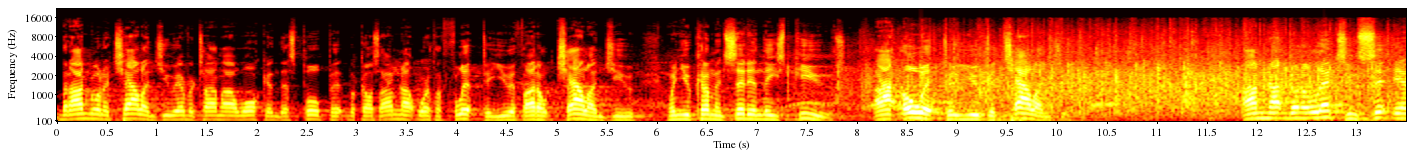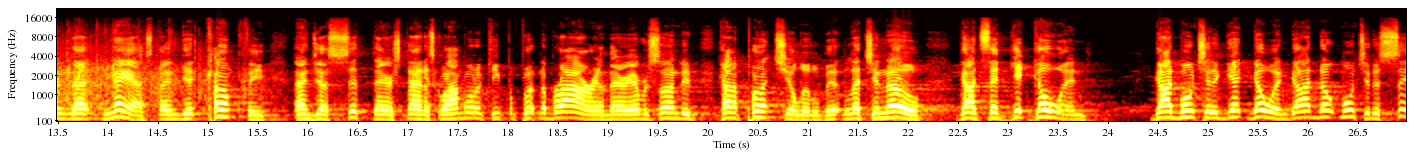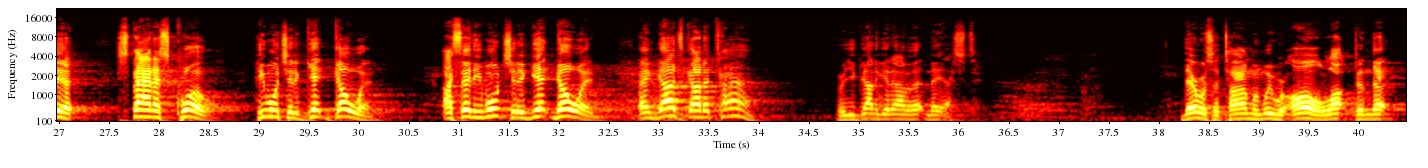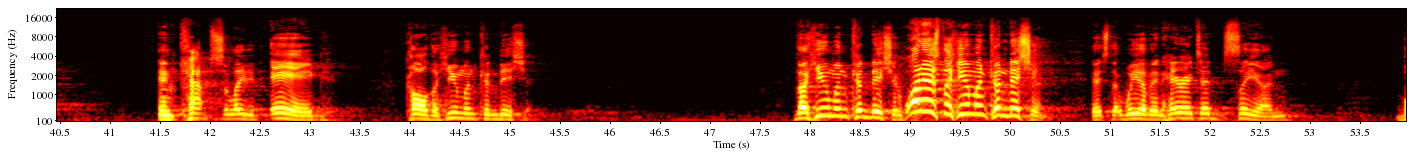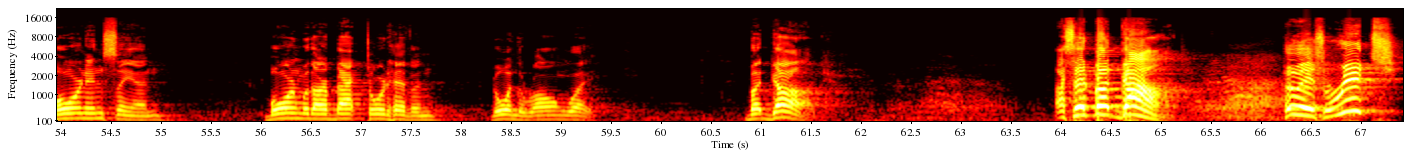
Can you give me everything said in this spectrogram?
But I'm going to challenge you every time I walk in this pulpit because I'm not worth a flip to you if I don't challenge you when you come and sit in these pews. I owe it to you to challenge you. I'm not going to let you sit in that nest and get comfy and just sit there status quo. I'm going to keep putting a briar in there every Sunday, kind of punch you a little bit and let you know God said, get going. God wants you to get going. God don't want you to sit status quo. He wants you to get going. I said He wants you to get going. And God's got a time where you got to get out of that nest. There was a time when we were all locked in that encapsulated egg called the human condition. The human condition. What is the human condition? It's that we have inherited sin, born in sin, born with our back toward heaven going the wrong way. But God, I said, but God, who is rich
